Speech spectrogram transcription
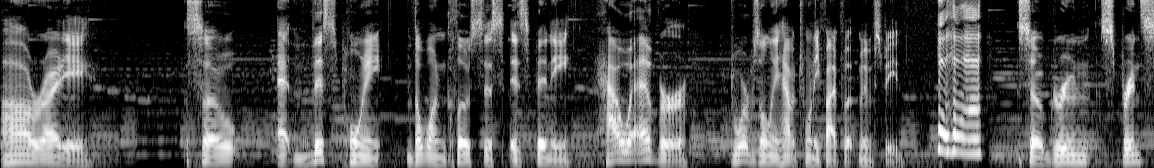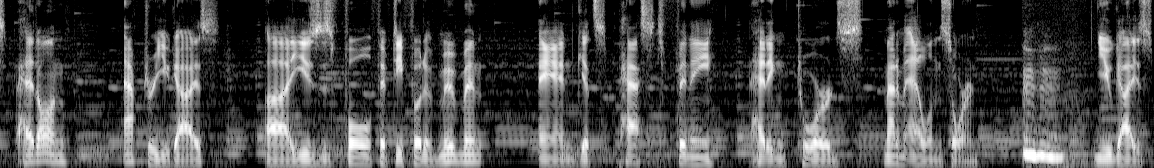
Alrighty. So at this point, the one closest is Finny. However, dwarves only have a 25 foot move speed. so Groon sprints head on after you guys, uh, uses full 50 foot of movement, and gets past Finny, heading towards Madame Ellen Sorrin. Mm-hmm. You guys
